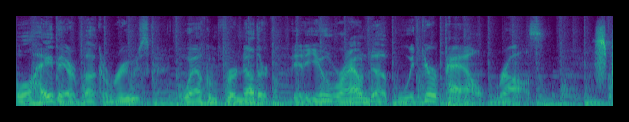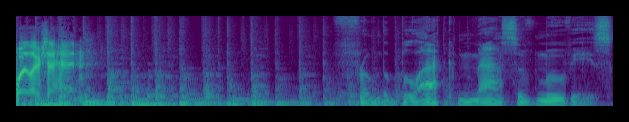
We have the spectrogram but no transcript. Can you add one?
Well, hey there, buckaroos. Welcome for another video roundup with your pal, Ross. Spoilers ahead. From the black mass of movies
